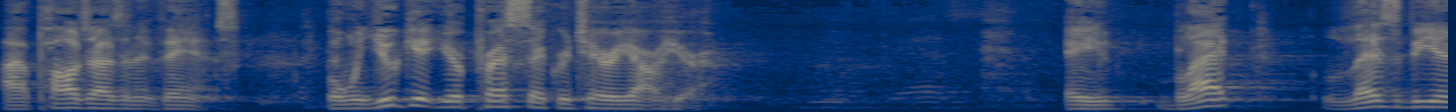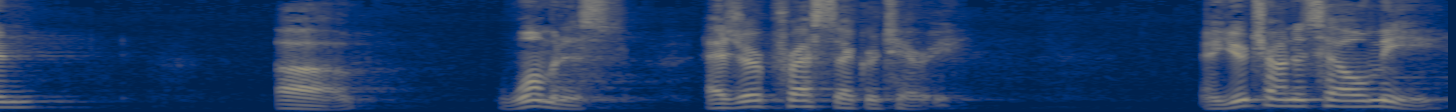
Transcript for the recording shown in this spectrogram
I apologize in advance. But when you get your press secretary out here, a black lesbian uh, womanist as your press secretary, And you're trying to tell me,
